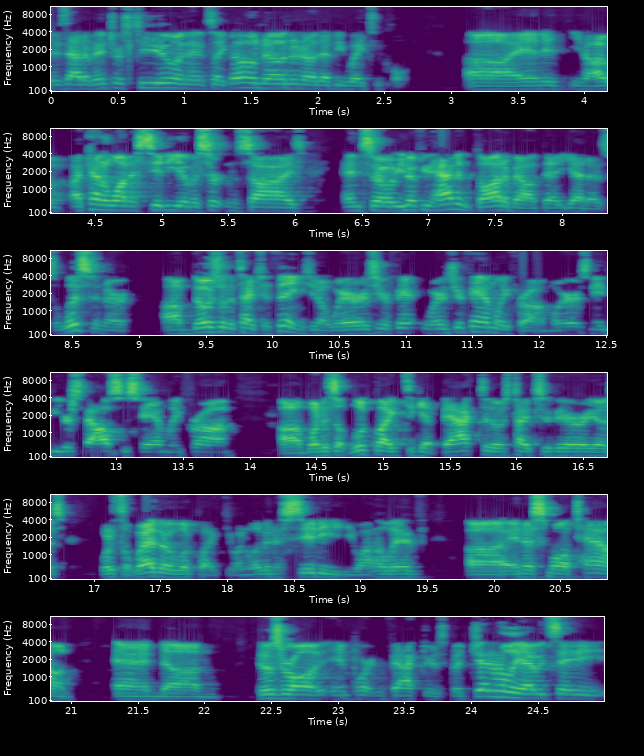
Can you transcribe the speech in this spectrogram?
is that of interest to you? And then it's like, oh no, no, no, that'd be way too cold. Uh, and it, you know, I, I kind of want a city of a certain size. And so, you know, if you haven't thought about that yet as a listener, um, those are the types of things. You know, where is your fa- where's your family from? Where's maybe your spouse's family from? Um, what does it look like to get back to those types of areas? What does the weather look like? Do you want to live in a city? Do you want to live uh, in a small town? And um, those are all important factors. But generally, I would say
